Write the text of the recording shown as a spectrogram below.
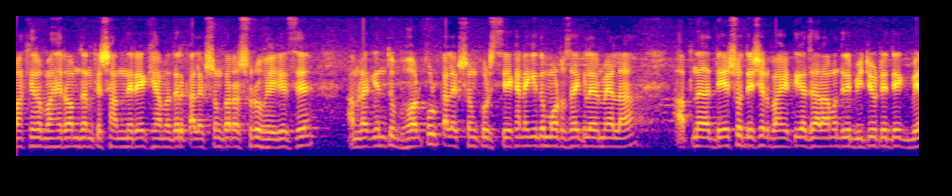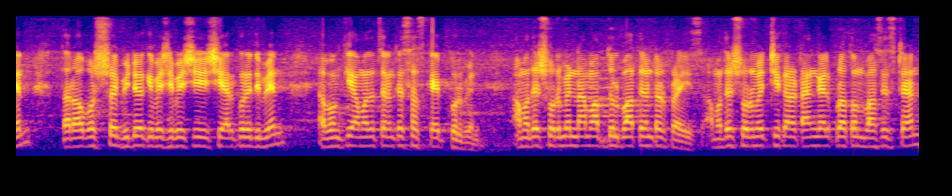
মাখের মাহের রমজানকে সামনে রেখে আমাদের কালেকশন করা শুরু হয়ে গেছে। আমরা কিন্তু ভরপুর কালেকশন করছি, এখানে কিন্তু মোটরসাইকেলের মেলা। আপনারা দেশ ও দেশের বাইরে থেকে যারা আমাদের ভিডিওটি দেখবেন, তারা অবশ্যই ভিডিওকে বেশি বেশি শেয়ার করে দিবেন এবং কি আমাদের চ্যানেলকে সাবস্ক্রাইব করবেন। আমাদের শোরুমের নাম আব্দুল বাতের এন্টারপ্রাইজ আমাদের শোরুমের ঠিকানা টাঙ্গাইল পুরাতন বাস স্ট্যান্ড।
